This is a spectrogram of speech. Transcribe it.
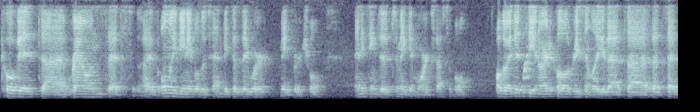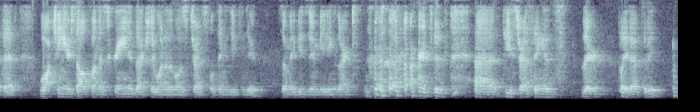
COVID uh, rounds that I've only been able to attend because they were made virtual. Anything to, to make it more accessible. Although I did see an article recently that uh, that said that watching yourself on a screen is actually one of the most stressful things you can do. So maybe Zoom meetings aren't aren't as uh, de-stressing as they're played out to be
